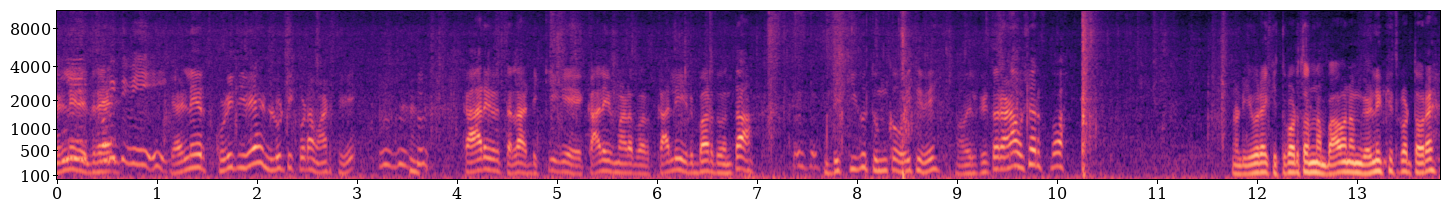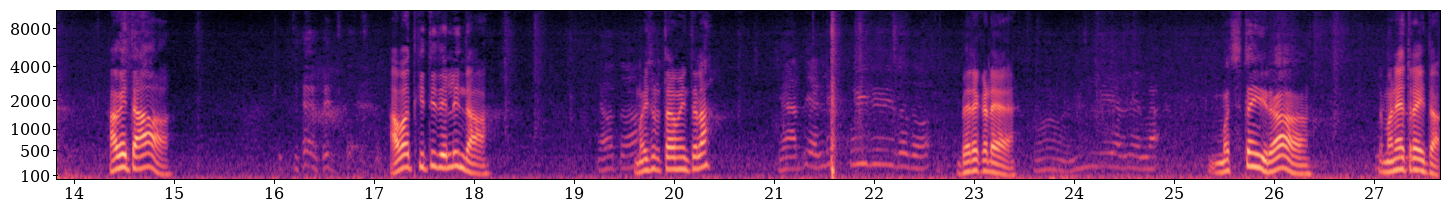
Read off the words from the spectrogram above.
ಎಳ್ನೀರಿದ್ರೆ ಎಳ್ನೀರು ಕುಡಿತೀವಿ. ಆ್ಯಂಡ್ ಲೂಟಿ ಕೂಡ ಮಾಡ್ತೀವಿ. ಕಾರ್ ಇರುತ್ತಲ್ಲ ಡಿಕ್ಕಿಗೆ ಖಾಲಿ ಮಾಡಬಾರ್ದು ಖಾಲಿ ಇರಬಾರ್ದು ಅಂತ ಡಿಕ್ಕಿಗೂ ತುಂಬ್ಕೊ ಹೋಯ್ತೀವಿ ಅವ್ರಿಗೆ ಇಲ್ಲಿ ಕಿತ್ತೋರೆ ಅಣ್ಣ ಹುಷಾರು ಬಾ. ನೋಡಿ ಇವರೇ ಕಿತ್ಕೊಡ್ತಾರೆ ನಮ್ಮ ಭಾವ ನಮ್ಗೆ ಎಳ್ನೀರು ಕಿತ್ಕೊಡ್ತವ್ರೆ. ಆಗೈತಾ? ಅವತ್ತು ಕಿತ್ತಿದ್ದು ಎಲ್ಲಿಂದ? ಯಾವತ್ತು? ಮೈಸೂರು ತಗೊಂಬೈತಲ್ಲ ಬೇರೆ ಕಡೆ? ಹ್ಞೂ ಇಲ್ಲಿ ಅಲ್ಲಿ ಎಲ್ಲ. ಮಸ್ತ ಇದ್ದೀರಾ? ಮನೆ ಹತ್ರ ಆಯ್ತಾ?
